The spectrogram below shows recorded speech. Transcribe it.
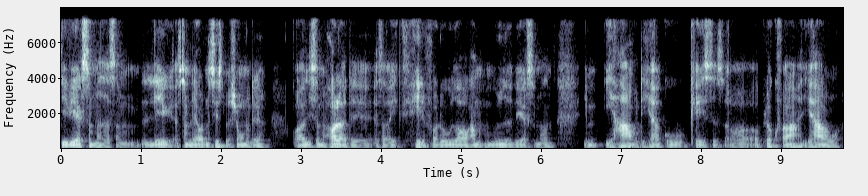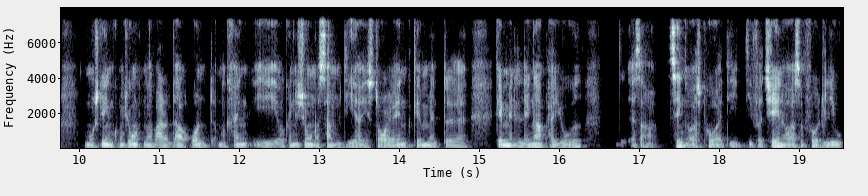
de virksomheder, som, ligger, som laver den sidste version af det, og ligesom holder det, altså ikke helt får det ud over rampen ud af virksomheden, jamen, I har jo de her gode cases at, at plukke fra. I har jo måske en kommissionsmedarbejder, der er rundt omkring i organisationer samler de her historier ind gennem, et, øh, gennem en længere periode. Altså, tænk også på, at de, de fortjener også at få et liv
